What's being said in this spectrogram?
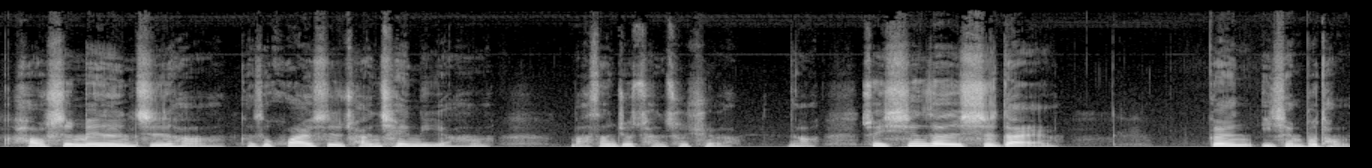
好事没人知哈，可是坏事传千里啊哈，马上就传出去了啊，所以现在的时代啊，跟以前不同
